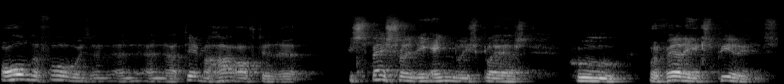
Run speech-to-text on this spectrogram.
all the forwards, and, and, and I take my hat off to the, especially the English players who were very experienced.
